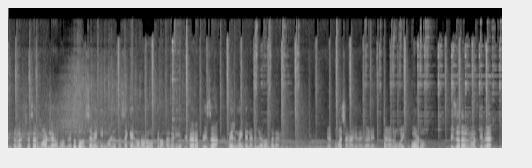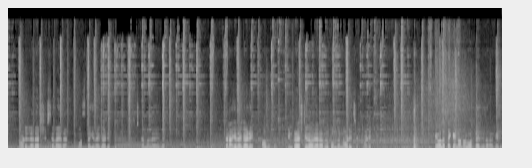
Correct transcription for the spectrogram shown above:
ಎಂಟು ಲಕ್ಷ ಸರ್ ಮಾಡ್ಲಿ ಯಾವುದು ಅಂದ್ರೆ? Two thousand seventeen model sir second owner ಓಡ್ತಿರುವಂಥ ಗಾಡಿ. Vitara Brezza. ವೆಲ್ ಮೇಂಟೈನಡ್ ಇರುವಂಥ ಗಾಡಿ. ಓಕೆ ತುಂಬಾ ಚೆನ್ನಾಗಿದೆ ಗಾಡಿ. ಯಾರಾದ್ರೂ ವೈಟ್ ಬೋರ್ಡ್ ಬ್ರಿಜಾದಲ್ಲಿ ನೋಡ್ತಿದ್ರೆ ನೋಡಿ ಲೆದರ್ ಶೀಟ್ಸ್ ಎಲ್ಲ ಇದೆ. ಮಸ್ತಾಗಿದೆ ಗಾಡಿ. ಸಿಸ್ಟಮ್ ಎಲ್ಲ ಇದೆ. ಚೆನ್ನಾಗಿದೆ ಗಾಡಿ. ಹೌದು ಸರ್. ಇಂಟ್ರೆಸ್ಟ್ ಇರೋರು ಯಾರಾದರೂ ಬಂದು ನೋಡಿ ಚೆಕ್ ಮಾಡಿ. ಕೇವಲ ಸೆಕೆಂಡ್ ಓನರ್ ಓಡ್ತಾ ಇದೆ ಸರ್ ಆ ಗಾಡಿ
